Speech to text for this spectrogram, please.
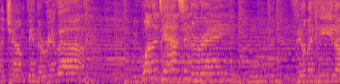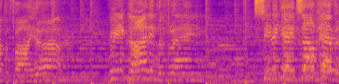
wanna jump in the river. We wanna dance in the rain. Feel the heat of the fire. Reigniting the flame. See the gates of heaven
